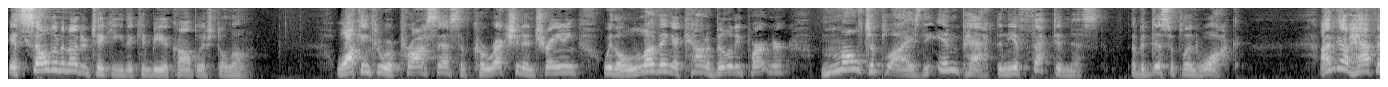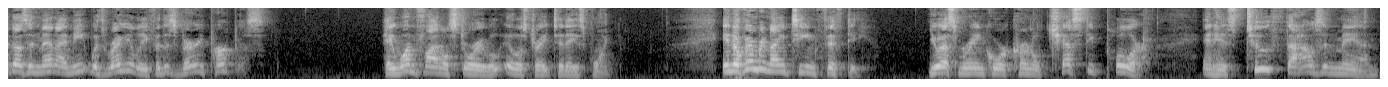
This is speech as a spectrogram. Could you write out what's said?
It's seldom an undertaking that can be accomplished alone walking through a process of correction and training with a loving accountability partner multiplies the impact and the effectiveness of a disciplined walk. I've got half a dozen men I meet with regularly for this very purpose. Hey, one final story will illustrate today's point. In November 1950, U.S. Marine Corps Colonel Chesty Puller and his 2,000 man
